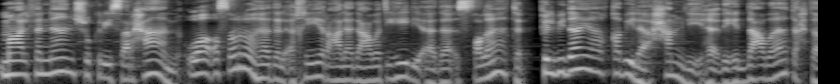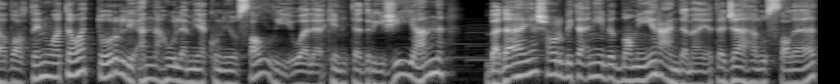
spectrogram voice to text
مع الفنان شكري سرحان وأصر هذا الأخير على دعوته لأداء الصلاة. في البداية قبل حمدي هذه الدعوة تحت ضغط وتوتر لأنه لم يكن يصلي ولكن تدريجيا بدأ يشعر بتأنيب الضمير عندما يتجاهل الصلاة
